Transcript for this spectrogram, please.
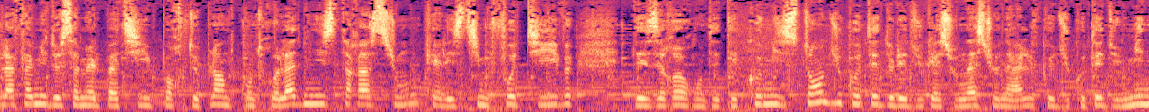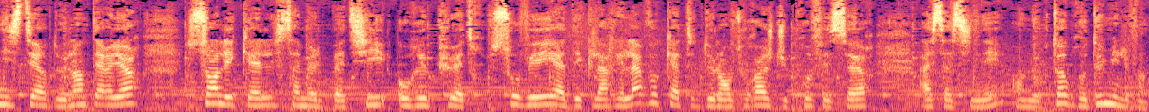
la famille de Samuel Paty porte plainte contre l'administration qu'elle estime fautive. Des erreurs ont été commises tant du côté de l'éducation nationale que du côté du ministère de l'Intérieur, sans lesquelles Samuel Paty aurait pu être sauvé, a déclaré l'avocate de l'entourage du professeur assassiné en octobre 2020.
